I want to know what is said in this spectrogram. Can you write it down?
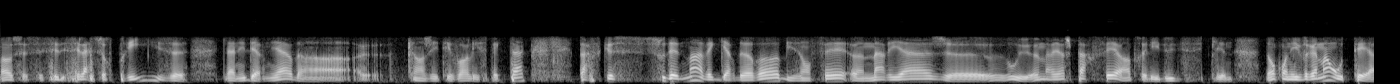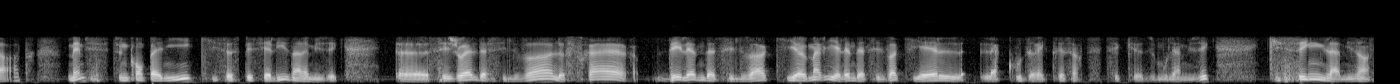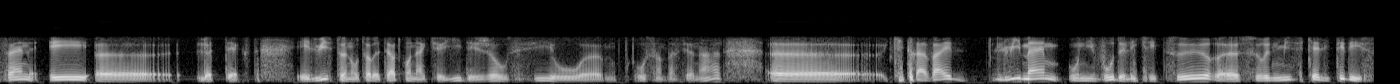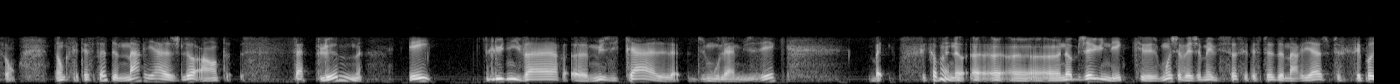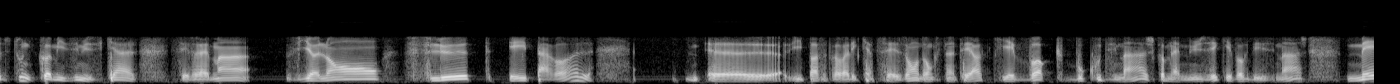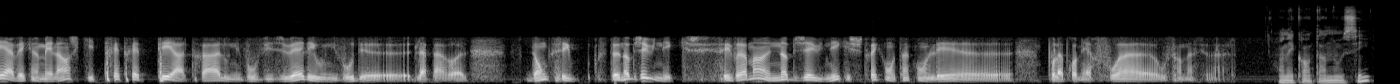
c'est la surprise l'année dernière euh, quand j'ai été voir les spectacles, parce que soudainement avec Garde-robe, ils ont fait un mariage, euh, oui, un mariage parfait entre les deux disciplines. Donc on est vraiment au théâtre, même si c'est une compagnie qui se spécialise dans la musique. Euh, c'est Joël da Silva, le frère d'Hélène da Silva, qui Marie-Hélène da Silva, qui est elle la co-directrice artistique du Moulin Musique, qui signe la mise en scène et euh, le texte. Et lui, c'est un auteur de théâtre qu'on a accueilli déjà aussi au, euh, au Centre national, euh, qui travaille lui-même au niveau de l'écriture euh, sur une musicalité des sons. Donc, cette espèce de mariage-là entre sa plume et l'univers euh, musical du moulin musique, c'est comme un, objet unique. Moi, j'avais jamais vu ça, cette espèce de mariage, parce que c'est pas du tout une comédie musicale. C'est vraiment violon, flûte et paroles. Euh, il passe à travers les quatre saisons, donc c'est un théâtre qui évoque beaucoup d'images, comme la musique évoque des images, mais avec un mélange qui est très, très théâtral au niveau visuel et au niveau de la parole. Donc, c'est un objet unique. C'est vraiment un objet unique et je suis très content qu'on l'ait euh, pour la première fois euh, au Centre national. On est content, nous aussi.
